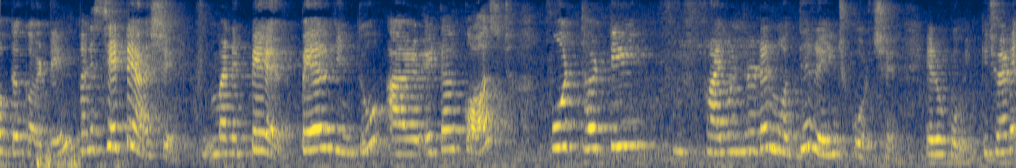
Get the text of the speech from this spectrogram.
of the curtain মানে সেটে আসে মানে পেয়ার পেয়ার কিন্তু। আর এটা কস্ট ফোর থার্টি ফাইভ হান্ড্রেডের মধ্যে রেঞ্জ করছে, এরকমই। কিছু একটা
